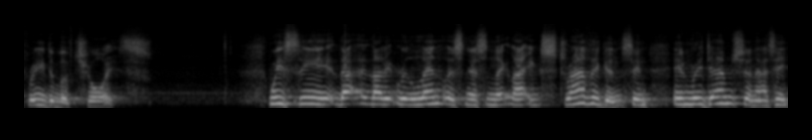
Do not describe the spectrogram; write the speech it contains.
freedom of choice. We see that, that relentlessness and that, that extravagance in, in redemption as he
